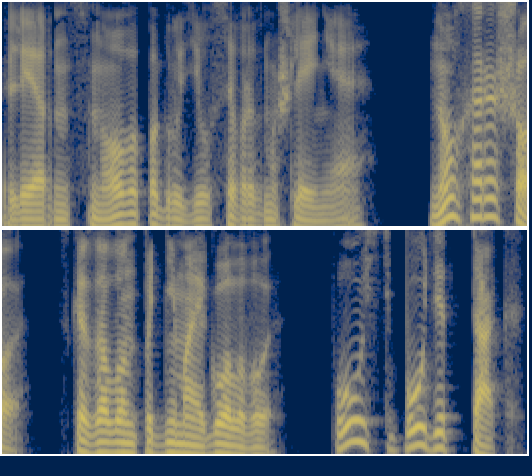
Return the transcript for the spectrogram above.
Лерн снова погрузился в размышления. «Ну хорошо», — сказал он, поднимая голову. «Пусть будет так.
